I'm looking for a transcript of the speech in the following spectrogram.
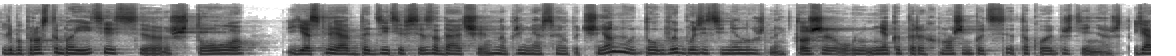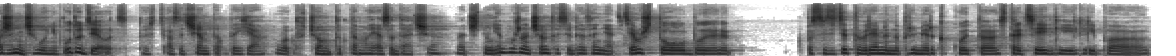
либо просто боитесь, э, что если отдадите все задачи, например, своим подчиненным, то вы будете не нужны. Тоже у некоторых может быть такое убеждение, что я же ничего не буду делать. То есть, а зачем тогда я? Вот в чем тогда моя задача? Значит, мне нужно чем-то себя занять. Тем, чтобы посвятить это время, например, какой-то стратегии, либо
